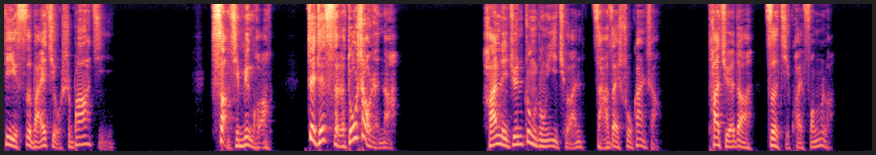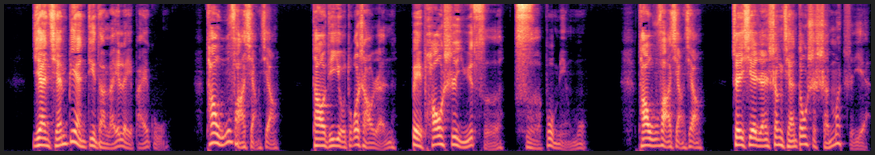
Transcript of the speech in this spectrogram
第四百九十八集。丧心病狂，这得死了多少人呐！韩立军重重一拳砸在树干上，他觉得自己快疯了，眼前遍地的累累白骨，他无法想象到底有多少人被抛尸于此，死不瞑目。他无法想象这些人生前都是什么职业，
